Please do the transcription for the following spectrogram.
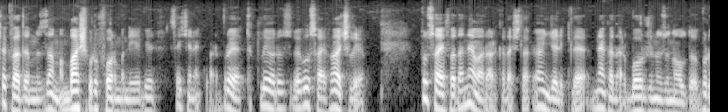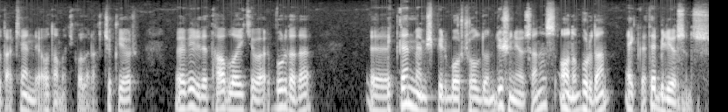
tıkladığımız zaman başvuru formu diye bir seçenek var. Buraya tıklıyoruz ve bu sayfa açılıyor. Bu sayfada ne var arkadaşlar? Öncelikle ne kadar borcunuzun olduğu burada kendi otomatik olarak çıkıyor. Ve bir de tablo 2 var. Burada da e, eklenmemiş bir borç olduğunu düşünüyorsanız onu buradan ekletebiliyorsunuz.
